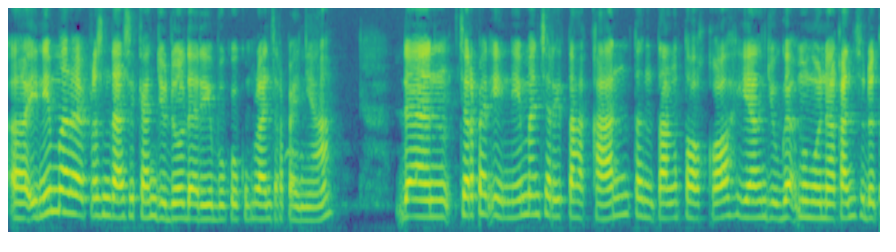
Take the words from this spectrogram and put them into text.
Uh, ini merepresentasikan judul dari buku kumpulan cerpennya. Dan cerpen ini menceritakan tentang tokoh yang juga menggunakan sudut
